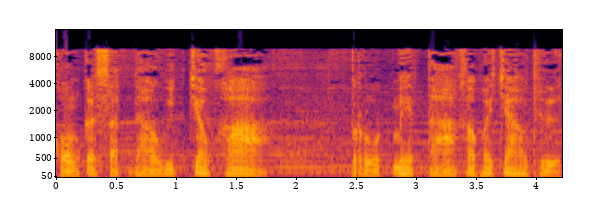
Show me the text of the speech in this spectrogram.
ของกษัตริย์ดาวิดเจ้าข้า โปรดเมตตาข้าพเจ้าเถิด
